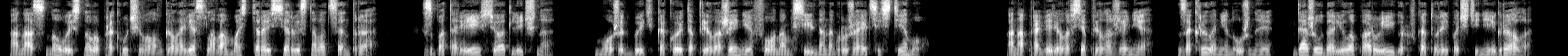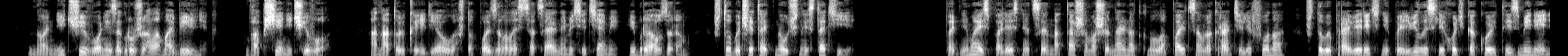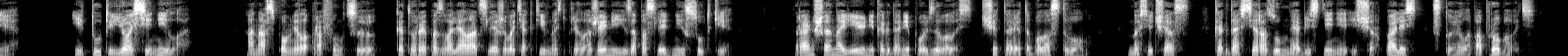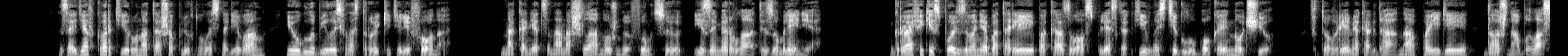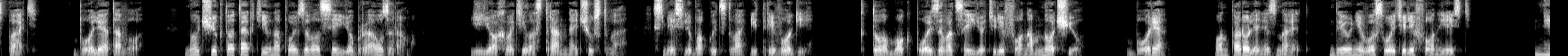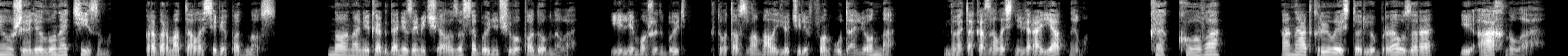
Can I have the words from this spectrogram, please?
Она снова и снова прокручивала в голове слова мастера из сервисного центра. С батареей все отлично. Может быть, какое-то приложение фоном сильно нагружает систему? Она проверила все приложения, закрыла ненужные, даже удалила пару игр, в которые почти не играла. Но ничего не загружала мобильник. Вообще ничего. Она только и делала, что пользовалась социальными сетями и браузером, чтобы читать научные статьи. Поднимаясь по лестнице, Наташа машинально ткнула пальцем в экран телефона, чтобы проверить, не появилось ли хоть какое-то изменение. И тут ее осенило. Она вспомнила про функцию, которая позволяла отслеживать активность приложений за последние сутки. Раньше она ею никогда не пользовалась, считая это баловством. Но сейчас, когда все разумные объяснения исчерпались, стоило попробовать. Зайдя в квартиру, Наташа плюхнулась на диван и углубилась в настройки телефона. Наконец она нашла нужную функцию и замерла от изумления. График использования батареи показывал всплеск активности глубокой ночью, в то время, когда она, по идее, должна была спать. Более того, ночью кто-то активно пользовался ее браузером. Ее охватило странное чувство, смесь любопытства и тревоги. Кто мог пользоваться ее телефоном ночью? Боря? Он пароля не знает, да и у него свой телефон есть. Неужели лунатизм? пробормотала себе под нос. Но она никогда не замечала за собой ничего подобного. Или, может быть, кто-то взломал ее телефон удаленно? Но это казалось невероятным. «Какого?» Она открыла историю браузера и ахнула.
